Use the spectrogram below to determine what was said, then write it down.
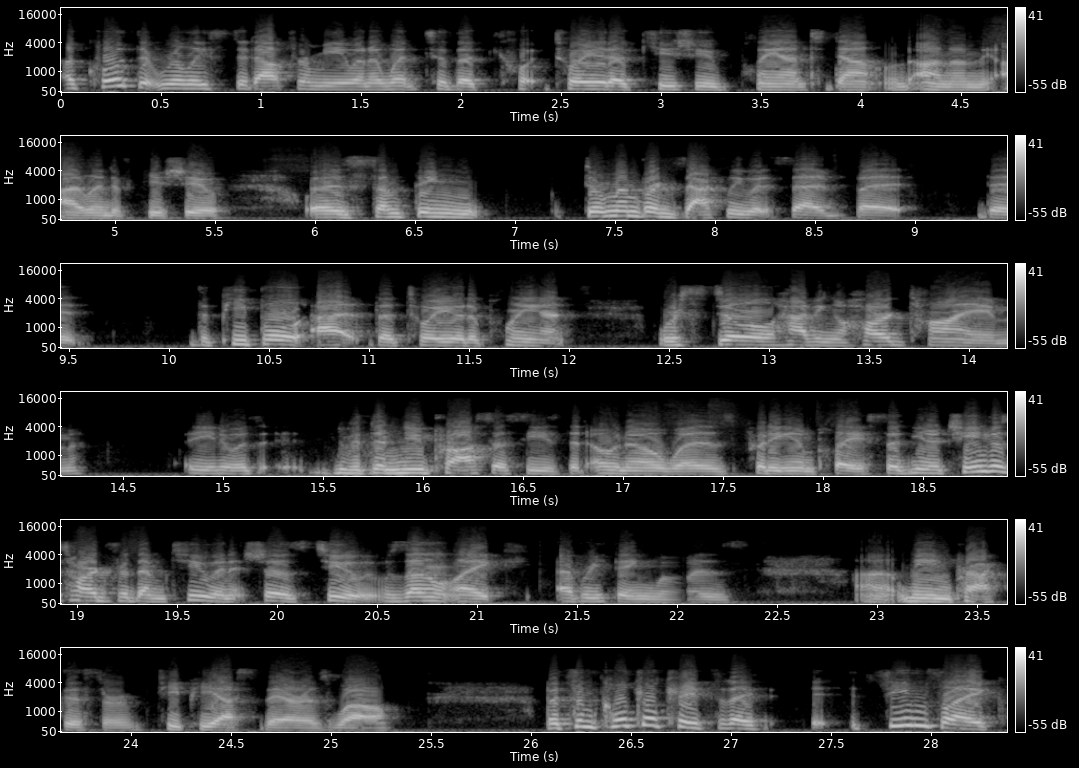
a quote that really stood out for me when I went to the Toyota Kyushu plant down on, on the island of Kyushu was something. Don't remember exactly what it said, but that the people at the Toyota plant were still having a hard time you know, with, with, the new processes that Ohno was putting in place. So, you know, change was hard for them too, and it shows too. It wasn't like everything was uh, lean practice or TPS there as well. But some cultural traits that I it seems like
